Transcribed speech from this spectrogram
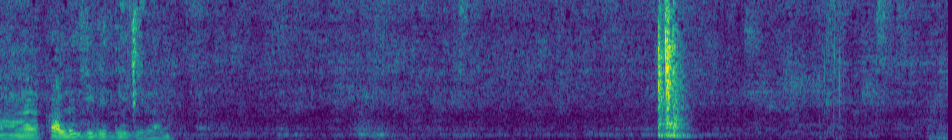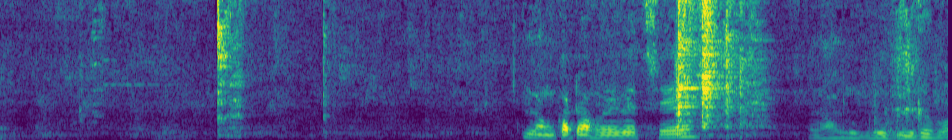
আর কালো জিরে দিয়ে দিলাম। লঙ্কাটা হয়ে গেছে আলুগুলো দিয়ে দেবো।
